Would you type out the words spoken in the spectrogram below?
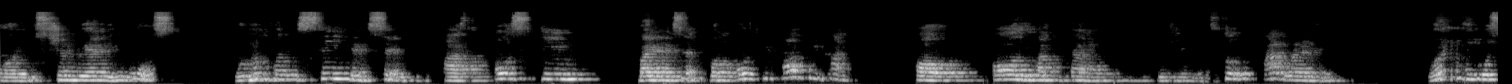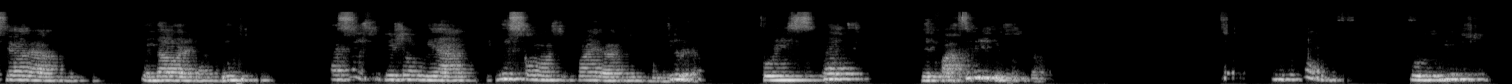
or a the host will not to see themselves as hosting by themselves, but hosting behalf of all the African Indians. So how do I mean? When we was here in our a such situation where this find out in Nigeria to inspect the facilities the to reach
